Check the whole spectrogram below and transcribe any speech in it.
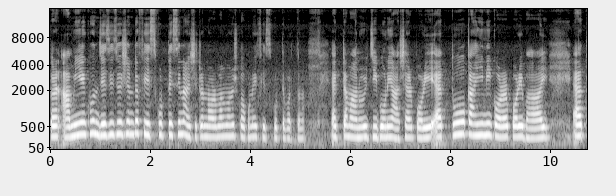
কারণ আমি এখন যে সিচুয়েশানটা ফেস করতেছি না, সেটা নর্মাল মানুষ কখনোই ফেস করতে পারতো না। একটা মানুষ জীবনে আসার পরে এত কাহিনী করার পরে ভাই, এত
